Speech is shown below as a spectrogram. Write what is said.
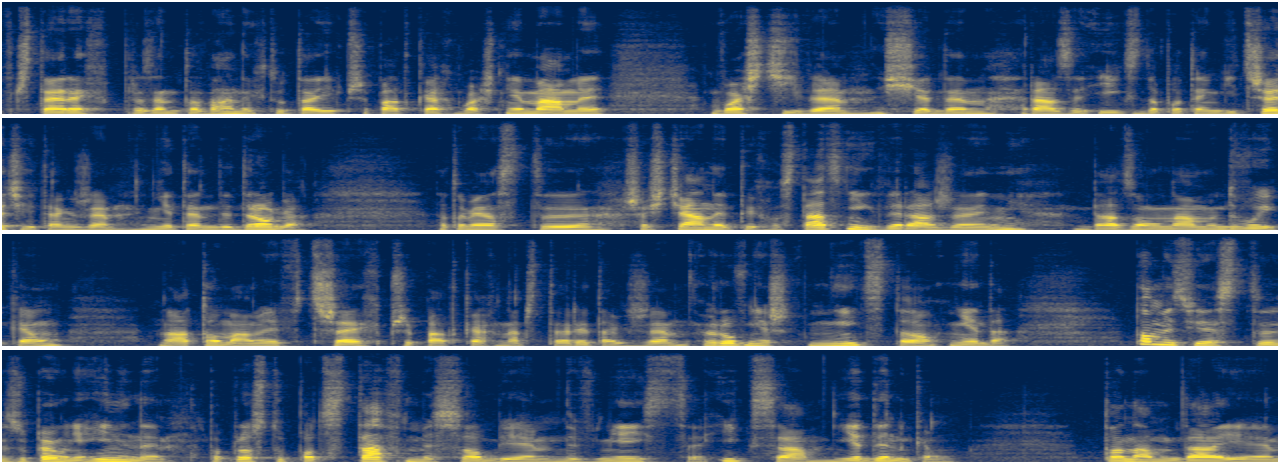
w czterech prezentowanych tutaj przypadkach właśnie mamy właściwe 7 razy x do potęgi trzeciej, także nie tędy droga. Natomiast y, sześciany tych ostatnich wyrażeń dadzą nam dwójkę, no a to mamy w trzech przypadkach na cztery, także również nic to nie da. Pomysł jest zupełnie inny. Po prostu podstawmy sobie w miejsce x jedynkę. To nam daje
